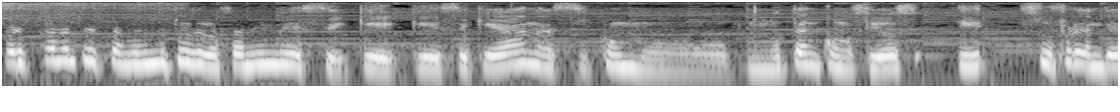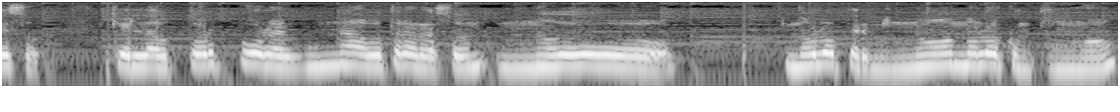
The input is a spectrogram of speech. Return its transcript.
Precisamente también muchos de los animes que, que se quedan así como no tan conocidos sufren de eso, que el autor por alguna otra razón no, no lo terminó, no lo continuó,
